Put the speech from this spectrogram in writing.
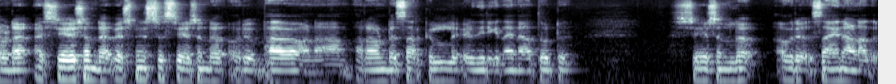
ഇവിടെ സ്റ്റേഷന്റെ വെസ്റ്റ്മിൻസ്റ്റർ സ്റ്റേഷന്റെ ഒരു ഭാഗമാണ്. ആ അറൗണ്ട് സർക്കിളിൽ എഴുതിയിരിക്കുന്നതിനകത്തോട്ട് സ്റ്റേഷനിൽ ഒരു സൈനാണത്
